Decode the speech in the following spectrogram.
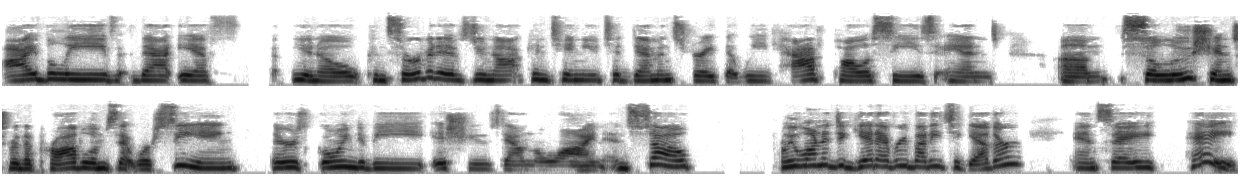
I believe that if you know, conservatives do not continue to demonstrate that we have policies and um, solutions for the problems that we're seeing, there's going to be issues down the line. And so we wanted to get everybody together and say, hey,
